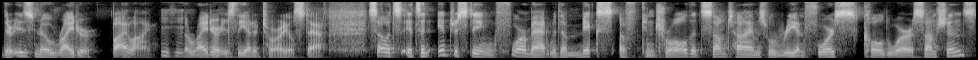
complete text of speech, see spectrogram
There is no writer byline. Mm-hmm. The writer is the editorial staff. So it's it's an interesting format with a mix of control that sometimes will reinforce Cold War assumptions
